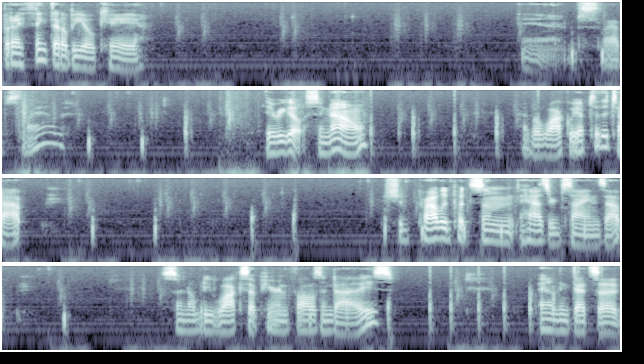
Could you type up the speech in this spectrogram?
but I think that'll be okay. And slab, slab. There we go. So now, I have a walkway up to the top. Should probably put some hazard signs up so nobody walks up here and falls and dies. I don't think that's a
